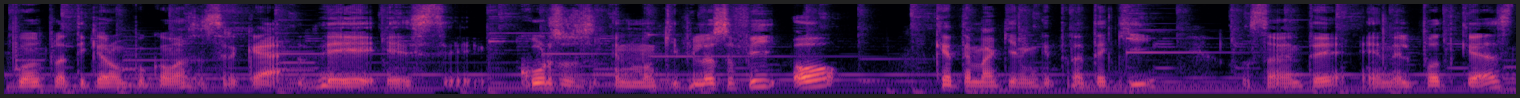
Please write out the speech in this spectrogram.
Podemos platicar un poco más acerca de este, cursos en Monkey Philosophy o qué tema quieren que trate aquí, justamente en el podcast,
